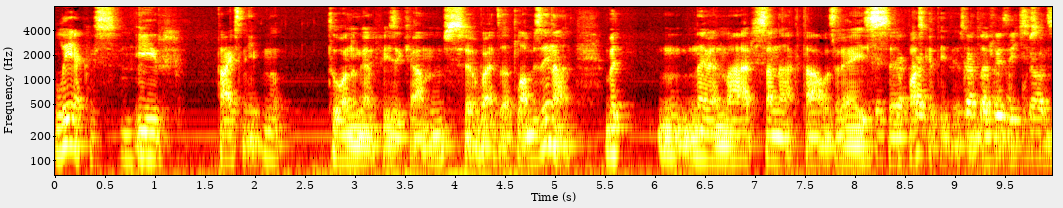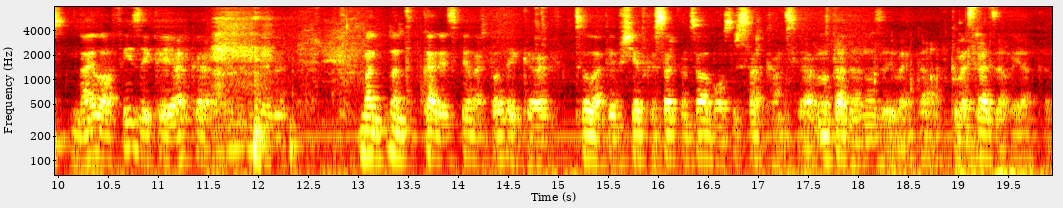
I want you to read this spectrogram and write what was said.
liekas, mm -hmm. ir taisnība. Nu, to nu gan fizikā mums vajadzētu labi zināt. Bet nevienmēr sanāk tā uzreiz ja, paskatīties. Kā tā fizika? Naivā fizika, ja, ka, man, man kādreiz piemērs patīk, ka cilvēkiem šķiet, ka sarkans ābols ir sarkans. Jā, nu, tādā nozīmē, kā, ka mēs redzam, jā, ka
